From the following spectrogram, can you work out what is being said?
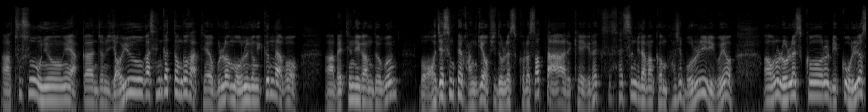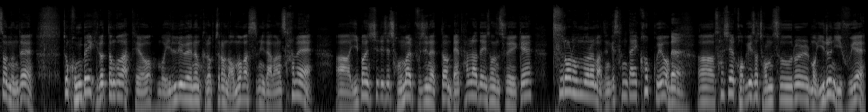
아, 투수 운용에 약간 좀 여유가 생겼던 것 같아요. 물론 뭐 오늘 경기 끝나고 아, 매팅리 감독은 뭐 어제 승패 관계없이 롤레스코를 썼다 이렇게 얘기를 했, 습니다만 그건 사실 모를 일이고요. 아, 오늘 롤레스코를 믿고 올렸었는데 좀 공백이 길었던 것 같아요. 뭐 1, 2회는 그럭저럭 넘어갔습니다만 3회 아, 이번 시리즈 정말 부진했던 맷 할라데이 선수에게 투런 홈런을 맞은 게 상당히 컸고요. 네. 어, 사실 거기서 점수를 뭐 잃은 이후에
